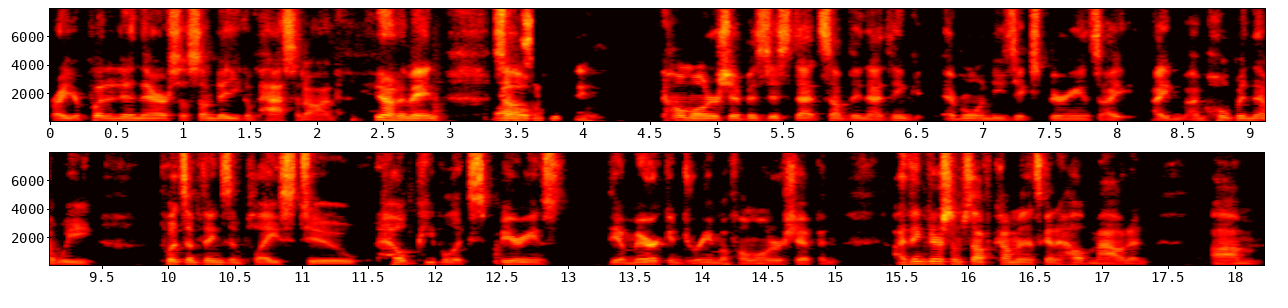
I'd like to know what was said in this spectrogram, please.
right? You're putting it in there so someday you can pass it on. You know what I mean? Absolutely. So home ownership is just that something that I think everyone needs to experience. I, I I'm hoping that we put some things in place to help people experience the American dream of home ownership. And I think there's some stuff coming that's going to help them out. And um,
